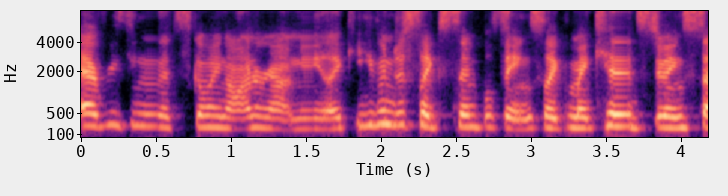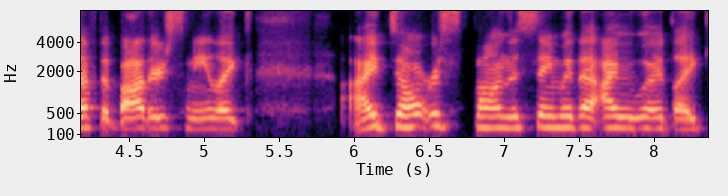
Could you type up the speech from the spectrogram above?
everything that's going on around me like even just like simple things like my kids doing stuff that bothers me like i don't respond the same way that i would like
